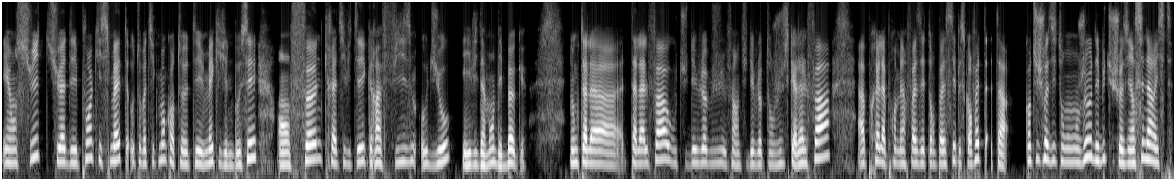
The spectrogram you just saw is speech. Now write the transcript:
Et ensuite, tu as des points qui se mettent automatiquement quand euh, tes mecs viennent bosser en fun, créativité, graphisme, audio et évidemment des bugs. Donc tu as l'alpha où tu développes, enfin, tu développes ton jeu jusqu'à l'alpha. Après, la première phase étant passée, parce qu'en fait, quand tu choisis ton jeu, au début, tu choisis un scénariste.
